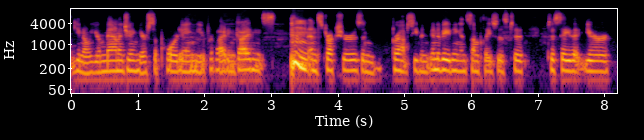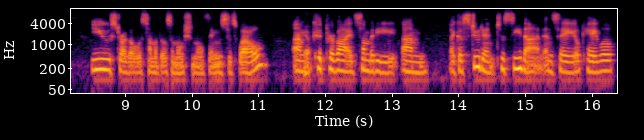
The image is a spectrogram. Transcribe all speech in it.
you know you're managing, you're supporting, you're providing guidance and structures, and perhaps even innovating in some places to to say that you're you struggle with some of those emotional things as well, um, could provide somebody um, like a student to see that and say okay well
